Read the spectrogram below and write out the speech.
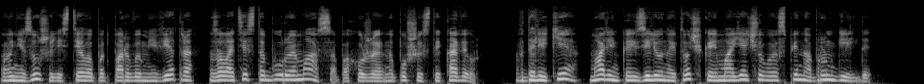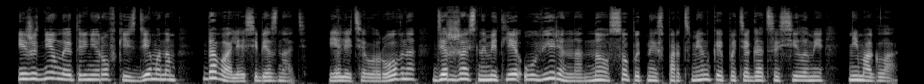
внизу шелестела под порывами ветра золотисто-бурая масса, похожая на пушистый ковер. Вдалеке маленькой зеленой точкой маячила спина Брунгильды. Ежедневные тренировки с демоном давали о себе знать. Я летела ровно, держась на метле уверенно, но с опытной спортсменкой потягаться силами не могла.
